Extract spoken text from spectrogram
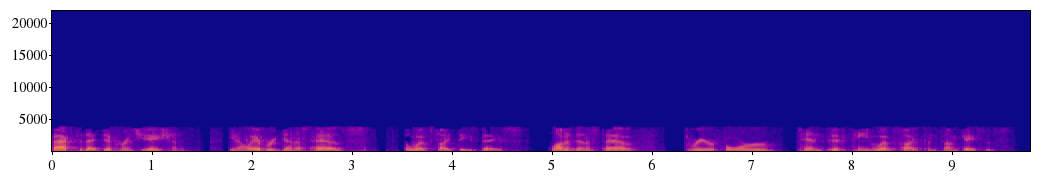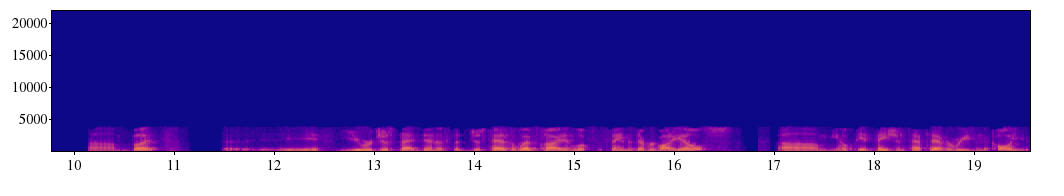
back to that differentiation. You know, every dentist has a website these days. A lot of dentists have three or four, ten, fifteen websites in some cases. Um, but if you were just that dentist that just has a website and looks the same as everybody else, um, you know, patients have to have a reason to call you.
